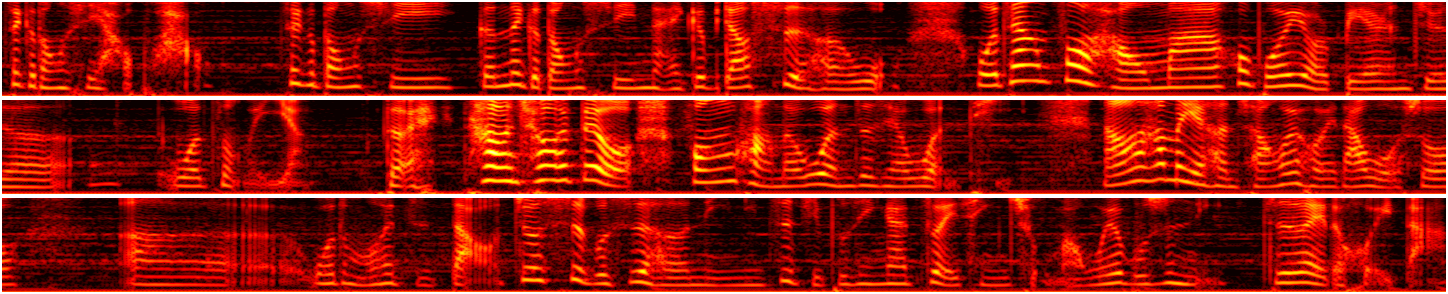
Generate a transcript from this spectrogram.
这个东西好不好？这个东西跟那个东西哪一个比较适合我？我这样做好吗？会不会有别人觉得？”我怎么样？对 他们就会被我疯狂的问这些问题，然后他们也很常会回答我说：“呃，我怎么会知道？就适不适合你，你自己不是应该最清楚吗？我又不是你之类的回答。”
